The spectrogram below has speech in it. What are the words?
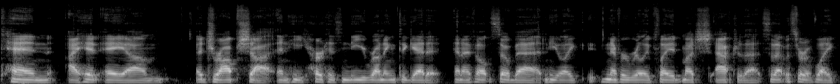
ten, I hit a um a drop shot and he hurt his knee running to get it. And I felt so bad. And he like never really played much after that. So that was sort of like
